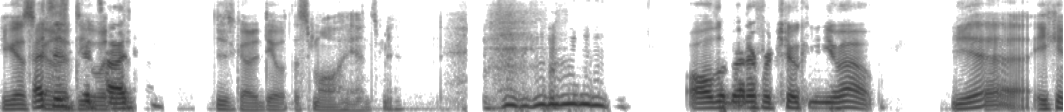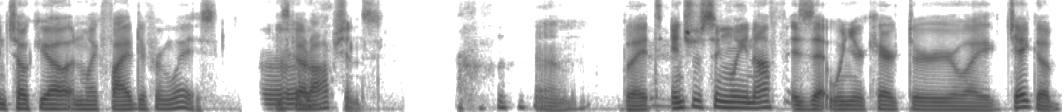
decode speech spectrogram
You guys That's his deal good with side. You just gotta deal with the small hands, man. All the better for choking you out. Yeah, he can choke you out in like five different ways. He's got Uh-huh. options. Um, but interestingly enough, is that when your character like Jacob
